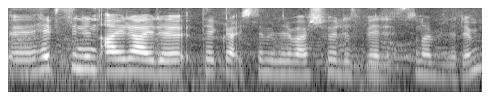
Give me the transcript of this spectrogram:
E, hepsinin ayrı ayrı tekrar işlemeleri var. Şöyle ver, sunabilirim.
